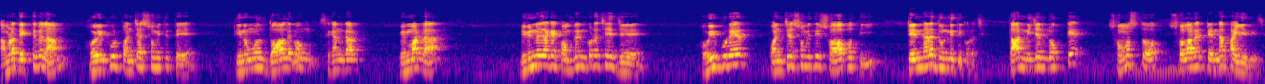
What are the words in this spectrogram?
আমরা দেখতে পেলাম হবিপুর পঞ্চায়েত সমিতিতে তৃণমূল দল এবং সেখানকার মেম্বাররা বিভিন্ন জায়গায় কমপ্লেন করেছে যে হবিপুরের পঞ্চায়েত সমিতির সভাপতি টেন্ডারে দুর্নীতি করেছে। তার নিজের লোককে সমস্ত সোলারের টেন্ডার পাইয়ে দিয়েছে।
